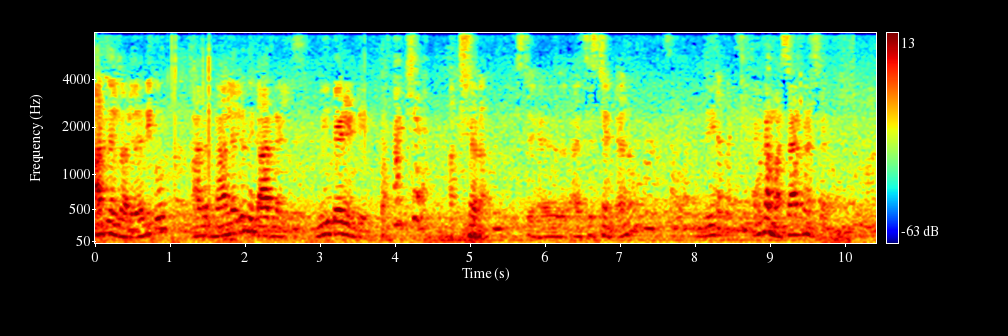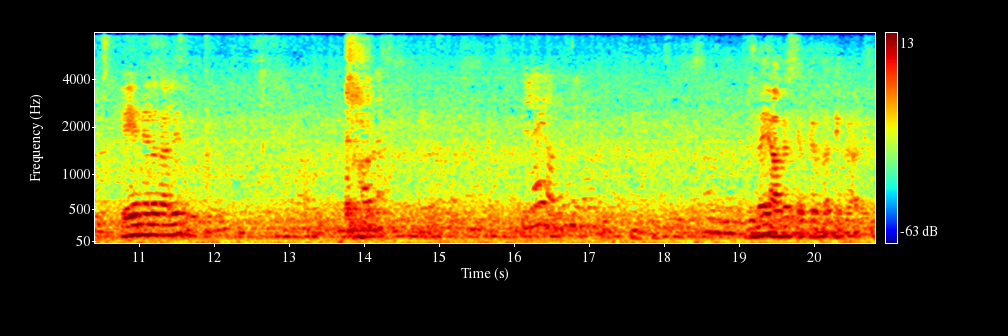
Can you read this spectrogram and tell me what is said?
ఆరు నెలలు రాలేదా నీకు? వాళ్ళకి నాలుగు నెలలు నీకు ఆరు నెలలు. మీ పేరేంటి? అక్షర. అక్షర. అసిస్టెంట్ అను ఉండమ్మా గారు. ఏ నెల రాలేదు? ఆగస్ట్. జూలై ఆగస్ట్. సెప్టెంబర్ నీకు రాలేదు.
